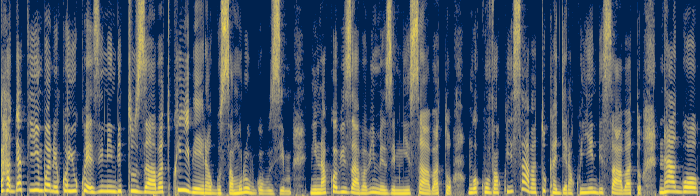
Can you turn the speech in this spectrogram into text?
hagati y'imboneko y'ukwezi n'indi tuzaba twibera gusa muri ubwo buzima. Ni nako bizaba bimeze mu isabato. Ngo kuva ku isabato ukagera ku yindi sabato ntago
